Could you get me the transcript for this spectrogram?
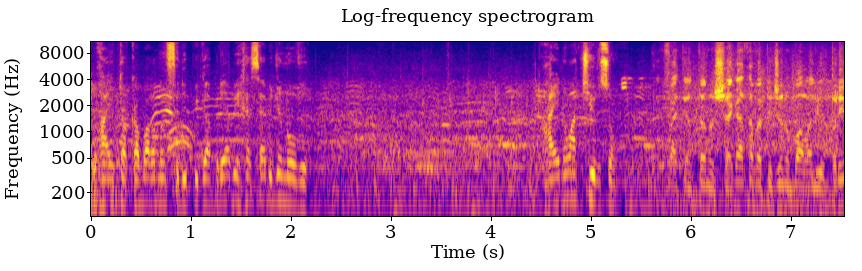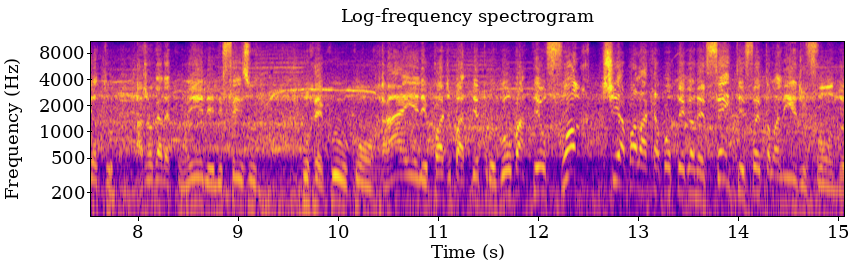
O Rai toca a bola no Felipe Gabriel e recebe de novo. Rai no Atirson. Vai tentando chegar, estava pedindo bola ali o Preto. A jogada é com ele, ele fez o, o recuo com o Rai. Ele pode bater para o gol, bateu forte. A bola acabou pegando efeito e foi pela linha de fundo.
